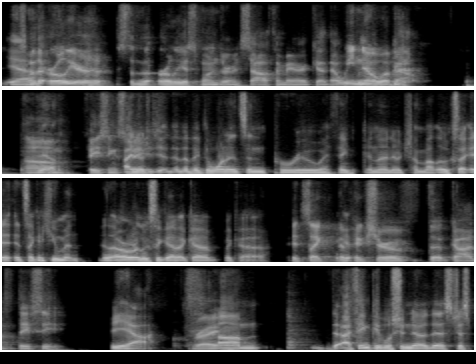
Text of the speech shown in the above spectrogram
Yeah. some of the earlier, some of the earliest ones are in South America that we know about. Um, Yeah. facing I know, like the one that's in Peru, I think, and I know what you're talking about. It looks like it's like a human, or it looks like a like a like a It's like a Okay. picture of the gods that they see, yeah. right? Um, I think people should know this just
